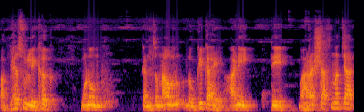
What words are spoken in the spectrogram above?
अभ्यासू लेखक म्हणून त्यांचं नाव लौकिक आहे आणि ते महाराष्ट्र शासनाच्या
